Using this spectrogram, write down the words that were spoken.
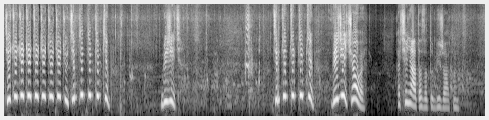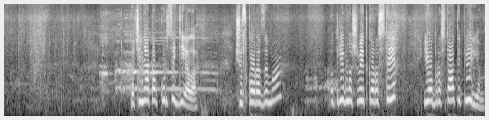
Тю-тю-тю-тю-тю-тю-тю-тю, тіп-тіп-тіп-тіп-тіп. Біжіть. Тіп-тіп-тіп-тіп-тіп. Біжіть, чого ви? Каченята зато біжать. он. Каченята в курсі діла, що скоро зима, потрібно швидко рости і обростати пір'ям.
